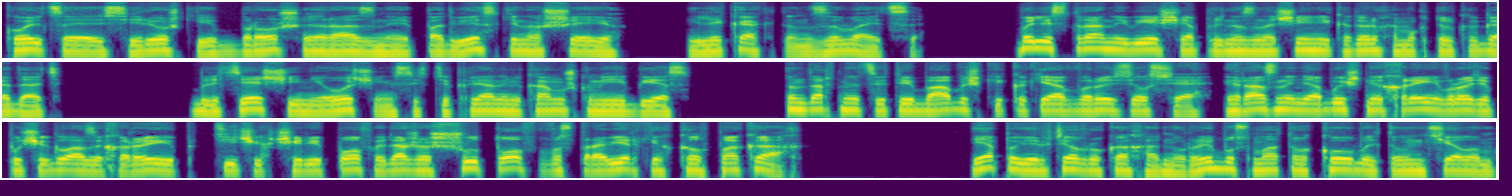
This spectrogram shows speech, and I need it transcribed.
Кольца, сережки, броши, разные подвески на шею, или как это называется. Были странные вещи, о предназначении которых я мог только гадать. Блестящие не очень, со стеклянными камушками и без стандартные цветы бабочки, как я выразился, и разные необычные хрень вроде пучеглазых рыб, птичьих черепов и даже шутов в островерхих колпаках. Я повертел в руках одну рыбу с матово-кобальтовым телом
